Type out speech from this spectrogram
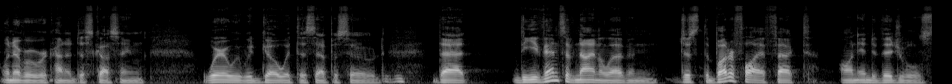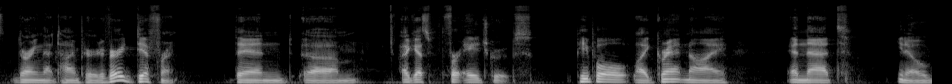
whenever we were kind of discussing where we would go with this episode that the events of 9-11 just the butterfly effect on individuals during that time period are very different than um, i guess for age groups. People like grant and i and that you know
